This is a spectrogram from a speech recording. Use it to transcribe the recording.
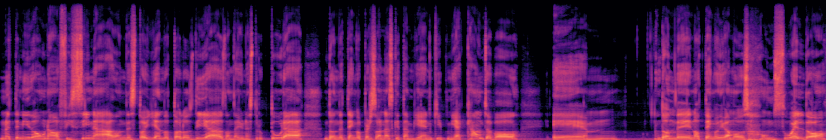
no he tenido una oficina a donde estoy yendo todos los días, donde hay una estructura, donde tengo personas que también keep me accountable. Em, donde no tengo, digamos, un sueldo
